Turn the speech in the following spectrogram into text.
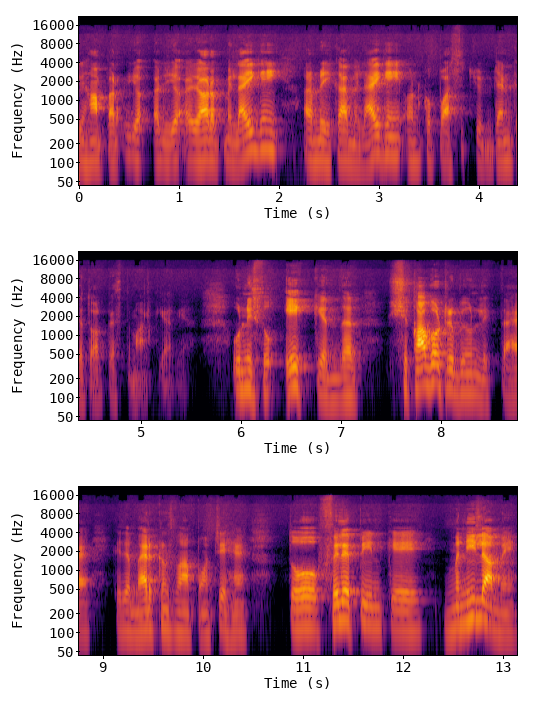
यहाँ पर यूरोप में लाई गई और अमेरिका में लाई गई उनको प्रोस्टिट्यूट डन के तौर पर इस्तेमाल किया गया। 1901 के अंदर शिकागो ट्रिब्यून लिखता है कि जब अमेरिकन वहाँ पहुँचे हैं तो फिलिपीन के मनीला में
